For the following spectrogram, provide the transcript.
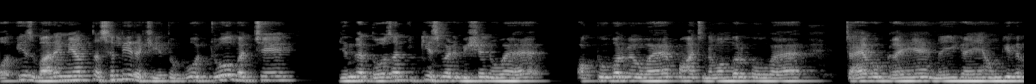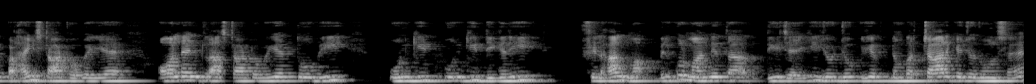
और इस बारे में आप तसल्ली रखिए तो वो जो बच्चे जिनका 2021 में एडमिशन हुआ है, अक्टूबर में हुआ है, पाँच नवंबर को हुआ है, चाहे वो गए हैं, नहीं गए हैं, उनकी अगर पढ़ाई स्टार्ट हो गई है ऑनलाइन क्लास स्टार्ट हो गई है तो भी उनकी उनकी डिग्री फ़िलहाल मा, बिल्कुल मान्यता दी जाएगी। जो जो ये नंबर चार के जो रूल्स हैं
